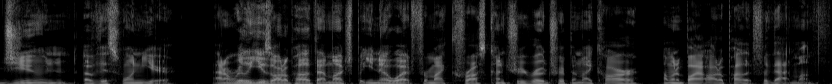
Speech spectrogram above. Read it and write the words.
June of this one year. I don't really use autopilot that much, but you know what? For my cross country road trip in my car, I'm going to buy autopilot for that month.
